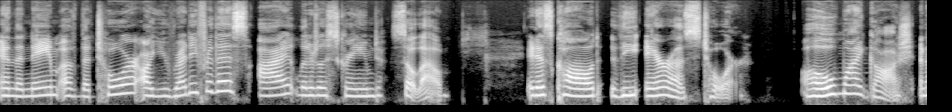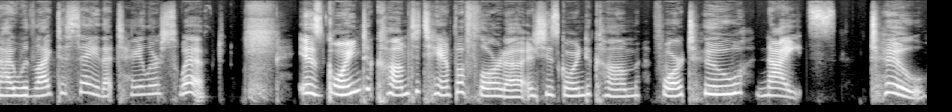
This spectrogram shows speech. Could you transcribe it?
And the name of the tour, are you ready for this? I literally screamed so loud. It is called the Eras Tour. Oh my gosh. And I would like to say that Taylor Swift is going to come to Tampa, Florida, and she's going to come for two nights. Two.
